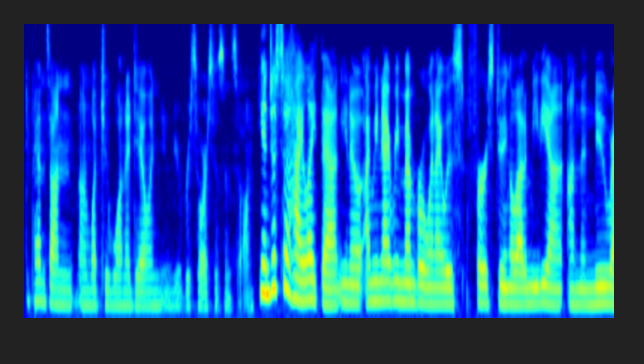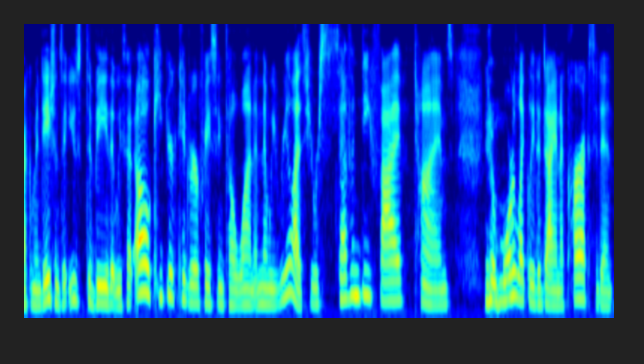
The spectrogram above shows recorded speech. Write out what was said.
depends on on what you want to do and your resources and so on. Yeah, and just to highlight that, you know, I mean, I remember when I was first doing a lot of media on, on the new recommendations, it used to be that we said, oh, keep your kid rear facing till one. And then we realized you were 75 times, you know, more likely to die in a car accident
